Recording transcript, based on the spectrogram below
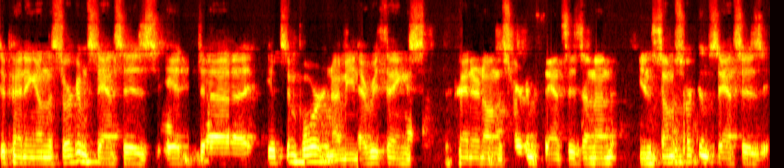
depending on the circumstances, it uh, it's important. I mean, everything's dependent on the circumstances, and in some circumstances, it,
